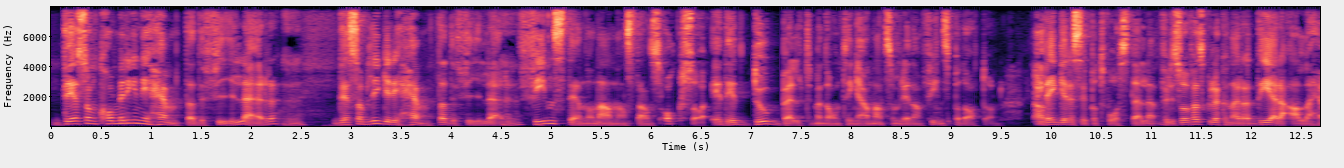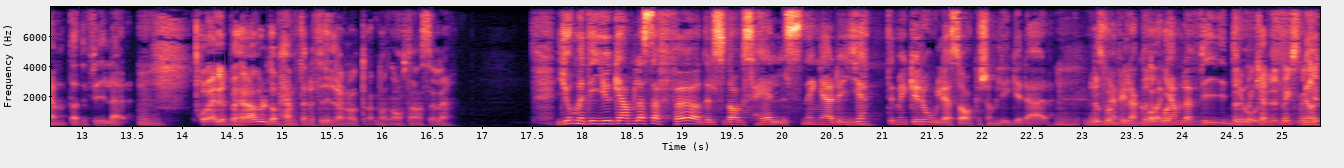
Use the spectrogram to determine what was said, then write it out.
Det som kommer in i hämtade filer, Mm. det som ligger i hämtade filer, finns det någon annanstans också? Är det dubbelt med någonting annat som redan finns på datorn? Lägger det sig på två ställen? För i så fall skulle jag kunna radera alla hämtade filer. och, eller behöver du de hämtade filerna någonstans? Eller? Jo, men det är ju gamla så här, födelsedagshälsningar. Det är jättemycket roliga saker som ligger där. Mm. som får- jag vill ha kvar. får- Gamla men- videor, men kan du- men- men- men- men-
